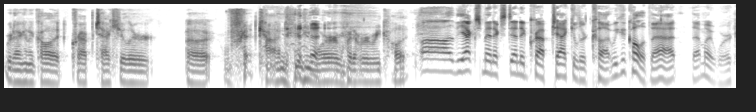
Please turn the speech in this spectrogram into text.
We're not going to call it craptacular uh, retcon anymore, or whatever we call it. Uh, the X Men Extended Craptacular Cut. We could call it that. That might work.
